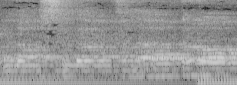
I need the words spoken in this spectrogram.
Lost the love and love the more.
